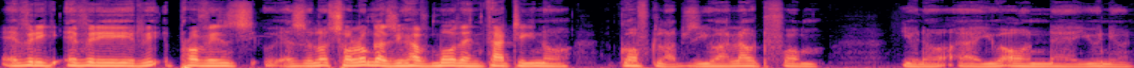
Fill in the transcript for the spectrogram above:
every every province, as lo- so long as you have more than thirty, you know, golf clubs, you are allowed to form, you know, uh, your own uh, union.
